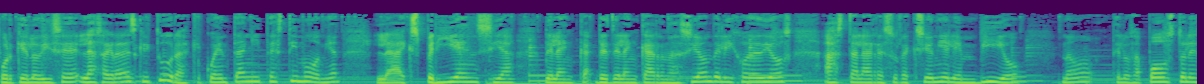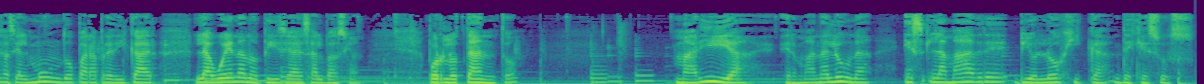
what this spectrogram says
porque lo dice la Sagrada Escritura, que cuentan y testimonian la experiencia desde la encarnación del Hijo de Dios hasta la resurrección y el envío de los apóstoles hacia el mundo para predicar la buena noticia de salvación. Por lo tanto, María, hermana Luna, es la madre biológica de Jesús.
